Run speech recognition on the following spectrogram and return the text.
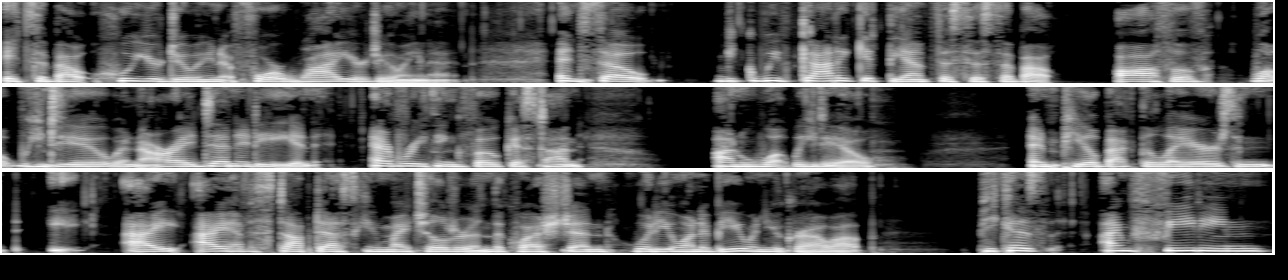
It's about who you're doing it for, why you're doing it. And so we- we've got to get the emphasis about off of what we do and our identity and everything focused on on what we do and peel back the layers and I I have stopped asking my children the question, what do you want to be when you grow up? Because I'm feeding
